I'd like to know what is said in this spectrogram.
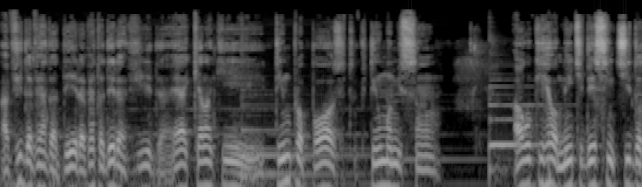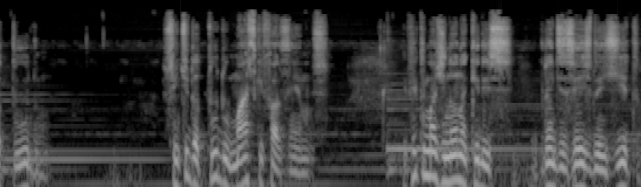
a vida verdadeira, a verdadeira vida é aquela que tem um propósito, que tem uma missão, algo que realmente dê sentido a tudo, sentido a tudo mais que fazemos. Eu fico imaginando aqueles grandes reis do Egito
